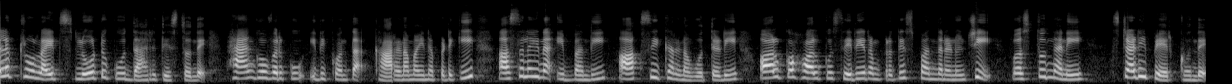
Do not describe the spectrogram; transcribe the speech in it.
ఎలక్ట్రోలైట్స్ లోటుకు దారితీస్తుంది. హ్యాంగ్ ఓవర్కు ఇది కొంత కారణమైనప్పటికీ అసలైన ఇబ్బంది ఆక్సీకరణ ఒత్తిడి ఆల్కహాల్కు శరీరం ప్రతిస్పందన నుంచి వస్తుందని స్టడీ పేర్కొంది.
